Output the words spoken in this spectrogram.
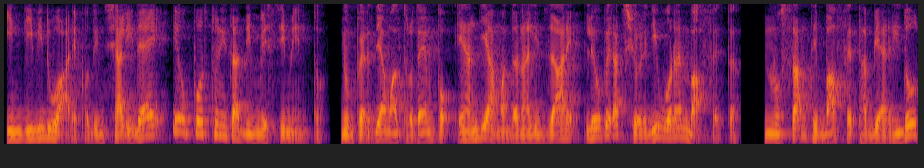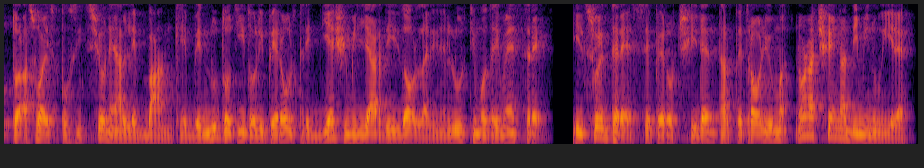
individuare potenziali idee e opportunità di investimento. Non perdiamo altro tempo e andiamo ad analizzare le operazioni di Warren Buffett. Nonostante Buffett abbia ridotto la sua esposizione alle banche e venduto titoli per oltre 10 miliardi di dollari nell'ultimo trimestre, il suo interesse per Occidental Petroleum non accenna a diminuire.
